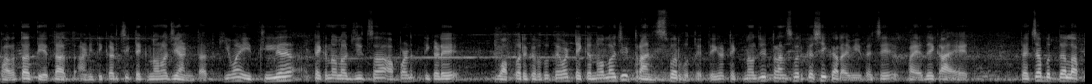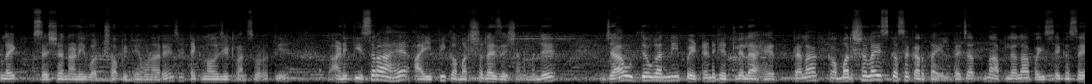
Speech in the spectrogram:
भारतात येतात आणि तिकडची टेक्नॉलॉजी आणतात किंवा इथल्या टेक्नॉलॉजीचा आपण तिकडे वापर करतो तेव्हा टेक्नॉलॉजी ट्रान्सफर होते. तेव्हा टेक्नॉलॉजी ट्रान्सफर कशी करावी? त्याचे फायदे काय आहेत? त्याच्याबद्दल आपलं एक सेशन आणि वर्कशॉप इथे होणार आहे जे टेक्नॉलॉजी ट्रान्सफर होती आणि तिसरं आहे आय पी कमर्शलायझेशन म्हणजे ज्या उद्योगांनी पेटंट घेतलेले आहेत त्याला कमर्शलाइज कसं करता येईल? त्याच्यातनं आपल्याला पैसे कसे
